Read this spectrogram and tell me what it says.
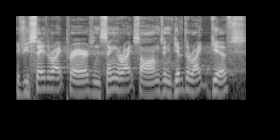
if you say the right prayers and sing the right songs and give the right gifts,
